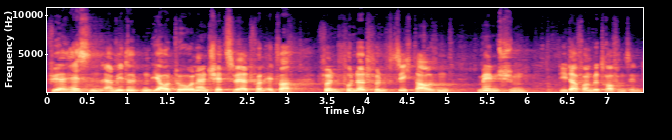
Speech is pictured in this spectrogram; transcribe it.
Für Hessen ermittelten die Autoren einen Schätzwert von etwa 550.000 Menschen die davon betroffen sind.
